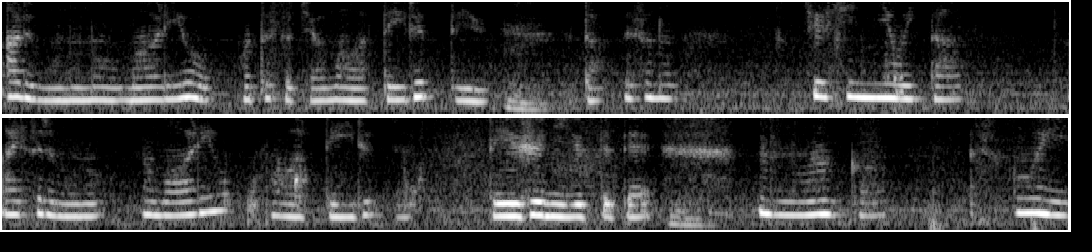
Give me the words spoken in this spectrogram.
あるものの周りを私たちは回っているっていううん。歌。でその中心に置いた愛するものの周りを回っているっていうふうに言っててうん。なんかすごい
